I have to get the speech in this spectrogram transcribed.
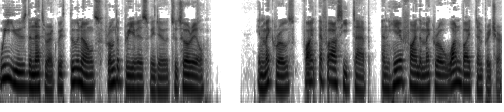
We use the network with two nodes from the previous video tutorial. In macros, find FRC tab and here find the macro 1 byte temperature.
